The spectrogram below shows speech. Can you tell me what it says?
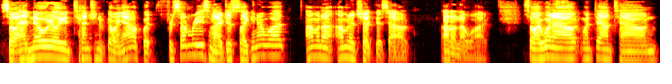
So I had no really intention of going out, but for some reason I just like, you know what? I'm gonna I'm gonna check this out. I don't know why. So I went out, went downtown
